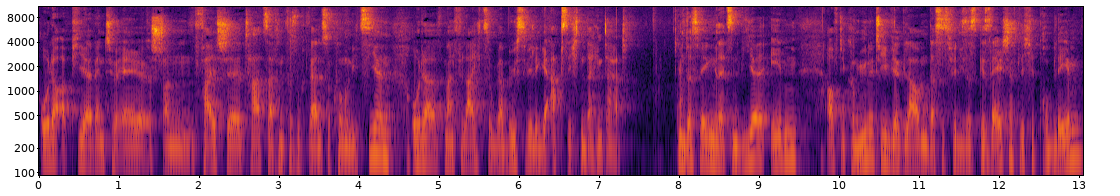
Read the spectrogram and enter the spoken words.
oder ob hier eventuell schon falsche Tatsachen versucht werden zu kommunizieren oder man vielleicht sogar böswillige Absichten dahinter hat. Und deswegen setzen wir eben auf die Community. Wir glauben, dass es für dieses gesellschaftliche Problem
